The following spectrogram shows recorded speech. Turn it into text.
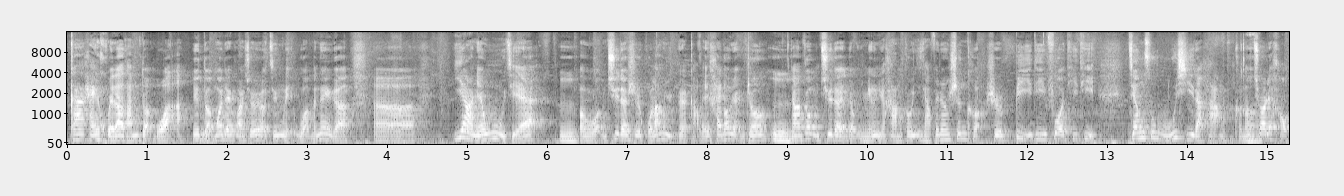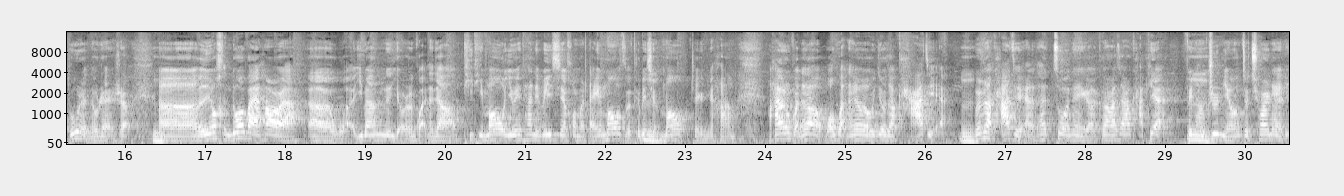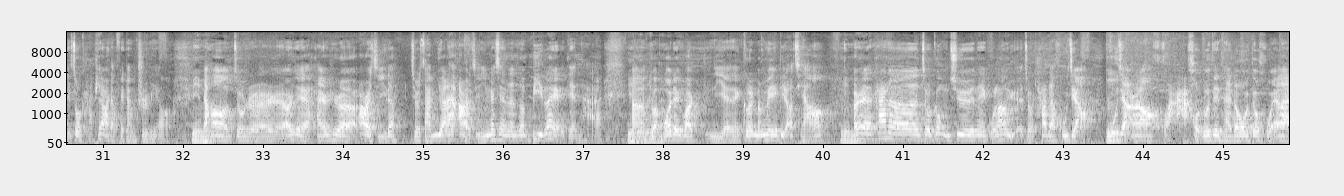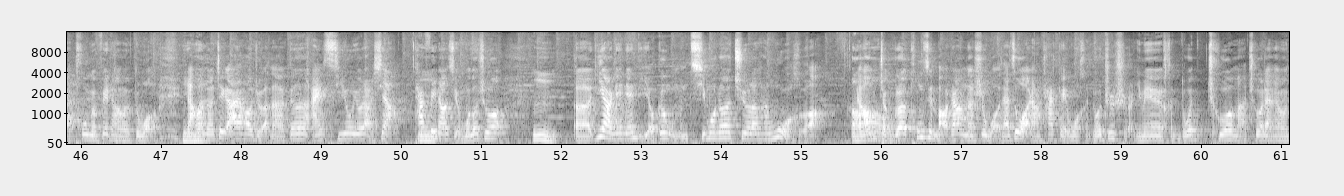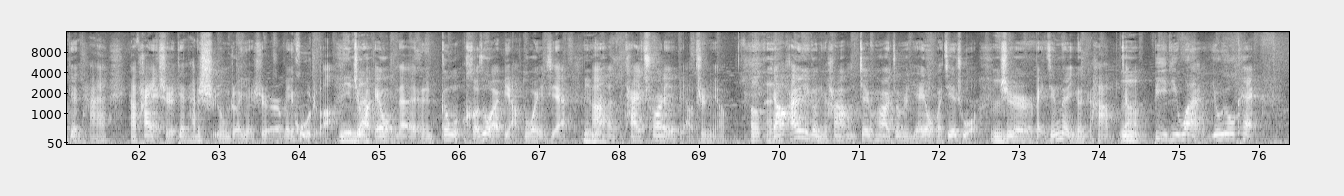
刚才还回到咱们短波啊，因为短嗯波这块儿确实有经历。我们那个呃，一二年五五节，嗯呃，我们去的是鼓浪屿，搞了一个海岛远征。嗯然后跟我们去的有一名女汉子，给我印象非常深刻，是 BD4TT，江苏无锡的哈姆，可能哦圈里好多人都认识。嗯呃，有很多外号啊，呃，我一般有人管她叫 TT 猫，因为她那微信后面带一个猫字，特别喜欢猫。这个女哈姆，还有人管她叫，我管她又又叫卡姐。嗯为什么叫卡姐？她做那个 QRCR 卡片非常嗯知名，就圈内里做卡片的非常知名。明然后就是，而且还是二级的，就是咱们原来二级，应该现在算 B 类的电台啊短波这块儿也个人能力也比较强，而且她呢，就跟我们去那鼓浪屿，就是她在呼叫，嗯呼叫上哗，好多电台都都回来，通的非常的多。然后呢，这个爱好者呢，跟 STU 有点像，他非常喜欢摩托车。嗯，呃，一二年年底又跟我们骑摩托车去了趟漠河。哦然后整个通信保障呢是我在做，然后他给我很多支持，因为很多车嘛，车辆要用电台，然后他也是电台的使用者，也是维护者，这块给我们的呃跟我们合作也比较多一些，啊，他在圈里也比较知名。OK，然后还有一个女汉姆，这块儿就是也有过接触，嗯。是北京的一个女汉姆，叫嗯。BD One UUK，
